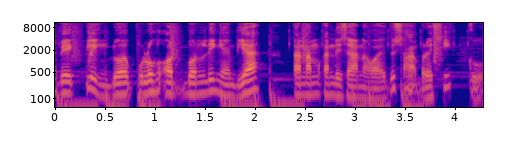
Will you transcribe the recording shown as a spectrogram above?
backlink, 20 outbound link yang dia tanamkan di sana. Wah, itu sangat beresiko.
